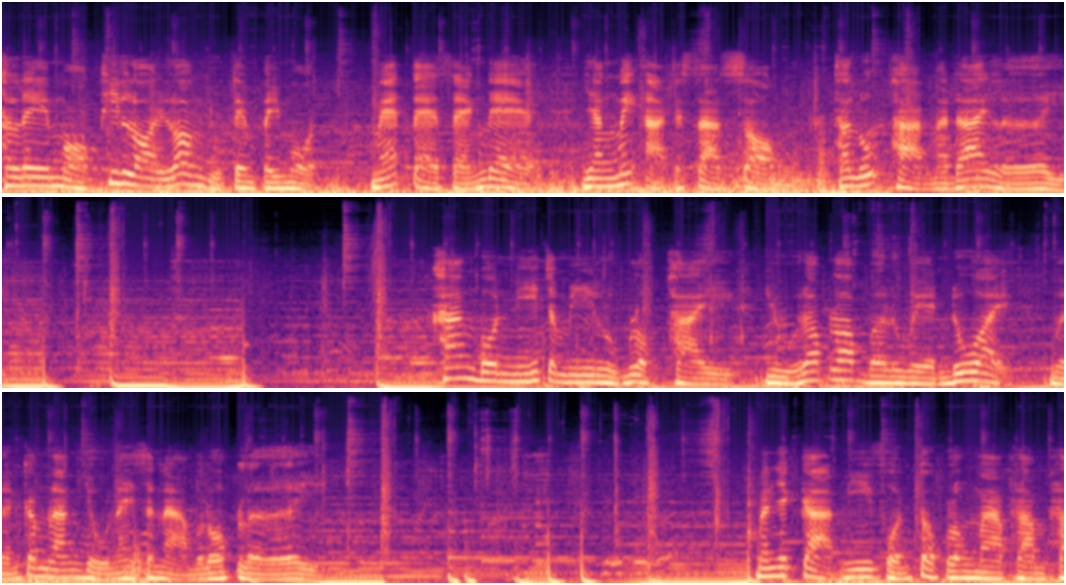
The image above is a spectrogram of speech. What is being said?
ทะเลหมอกที่ลอยล่องอยู่เต็มไปหมด แม้แต่แสงแดดยังไม่อาจจะสาดส่อง ทะลุผ่านมาได้เลย ข้างบนนี้จะมีหลุมหลบภัย อยู่รอบๆบบริเวณด้วย เหมือนกำลังอยู่ในสนามรบเลย บรรยากาศมีฝนตกลงมาพร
